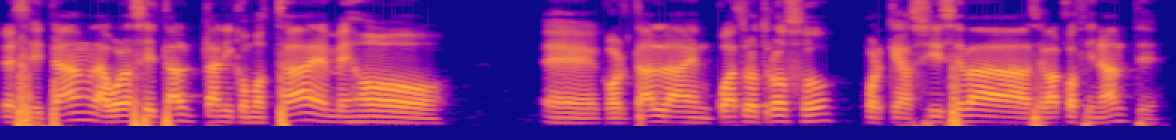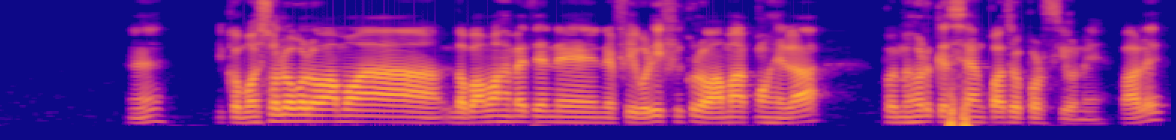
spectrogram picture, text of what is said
El seitán, la bola de seitán tal y como está, es mejor eh, cortarla en cuatro trozos porque así se va, se va antes. ¿eh? Y como eso luego lo vamos a, lo vamos a meter en el frigorífico, lo vamos a congelar, pues mejor que sean cuatro porciones, ¿vale?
